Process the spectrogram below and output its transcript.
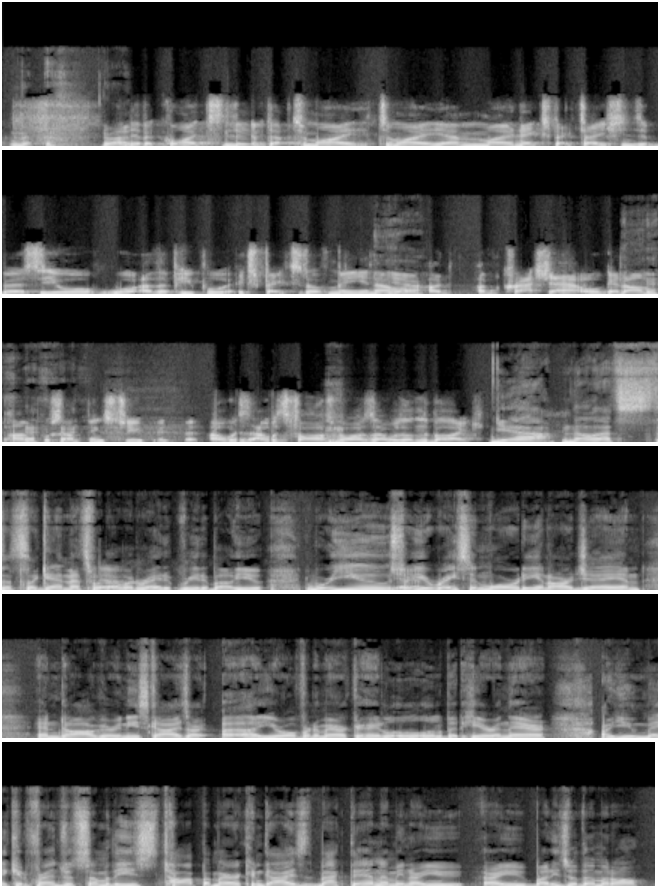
Right. never quite lived up to my to my um, my own expectations at Bercy or what other people expected of me. You know, Yeah. I'd, I'd crash out or get on pump or something stupid. But I was I was fast as I was on the bike. Yeah, no, that's that's again, that's what I would read, read about you. Were you so Yeah. you're racing Wardy and RJ and and Dogger and these guys? Are uh, you're over in America a little, little bit here and there? Are you making friends with some of these top American guys back then? I mean, are you are you buddies with them at all?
